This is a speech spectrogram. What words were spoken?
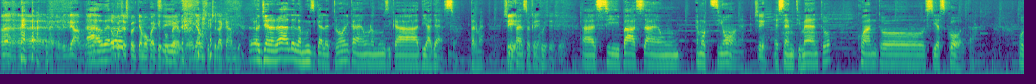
Eh, eh, vediamo, ah, però, dopo ci ascoltiamo qualche sì. tuo pezzo, vediamo se ce la cambia. In generale la musica elettronica è una musica di adesso, per me. Sì, Io penso sì, che qui sì, uh, si passa un'emozione e sentimento quando si ascolta. O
